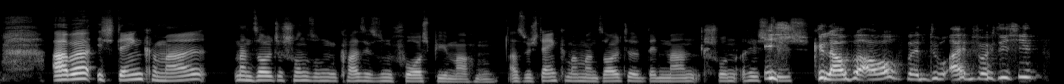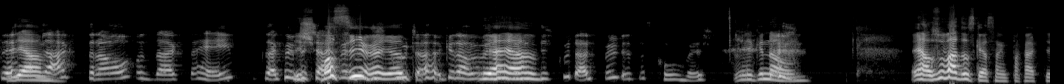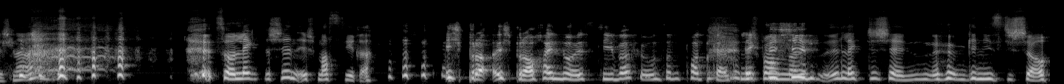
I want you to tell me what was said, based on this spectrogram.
Aber ich denke mal, man sollte schon so ein quasi so ein Vorspiel machen. Also ich denke mal, man sollte den Mann schon Ich richtig, glaube auch, wenn du einfach dich hinsetzt, ja, nackt drauf und sagst, hey, sag mir ich Bescheid, wenn du massiere dich gut, genau, Ja, wenn, ja, es sich gut anfühlt, ist es komisch. ja, genau. Ja, so war das gestern praktisch, ne? So, leg dich hin, ich massiere. Ich, bra ich brauche ein neues Thema für unseren Podcast. Ich Leg brauche dich hin. neues, leg dich hin, genieß die Show.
